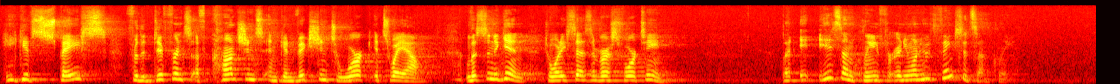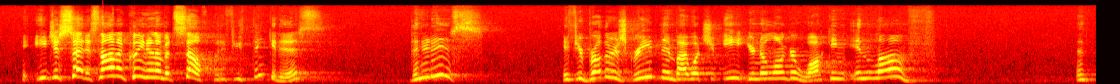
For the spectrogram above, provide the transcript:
He gives space for the difference of conscience and conviction to work its way out. Listen again to what he says in verse 14. But it is unclean for anyone who thinks it's unclean. He just said it's not unclean in of itself, but if you think it is, then it is. If your brother is grieved then by what you eat, you're no longer walking in love. And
